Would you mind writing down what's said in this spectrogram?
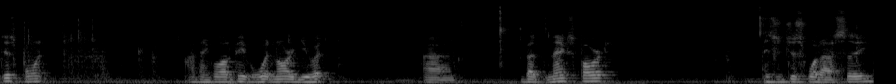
this point, I think a lot of people wouldn't argue it. Uh, but the next part, this is just what I see,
